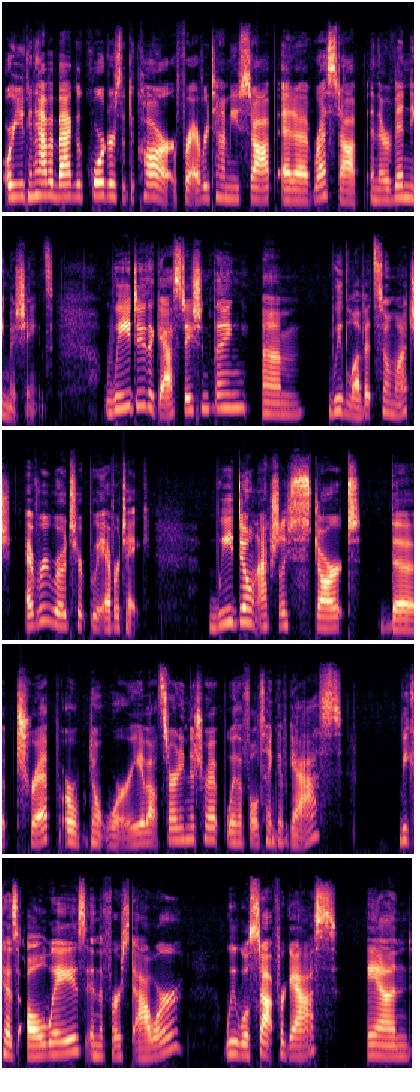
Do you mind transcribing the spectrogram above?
or you can have a bag of quarters at the car for every time you stop at a rest stop and there are vending machines. We do the gas station thing. Um, we love it so much. Every road trip we ever take, we don't actually start the trip or don't worry about starting the trip with a full tank of gas because always in the first hour, we will stop for gas and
